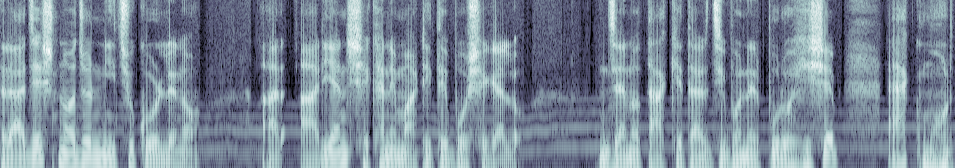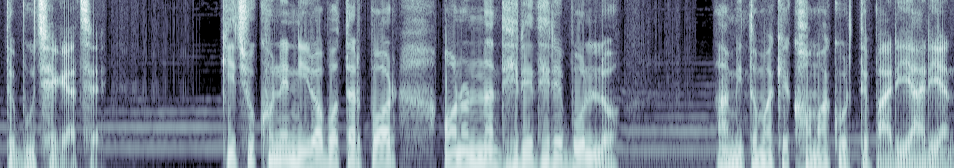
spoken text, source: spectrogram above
রাজেশ নজর নিচু করলেন আর আরিয়ান সেখানে মাটিতে বসে গেল, যেন তাকে তার জীবনের পুরো হিসেব এক মুহূর্তে বুঝে গেছে। কিছুক্ষণের নীরবতার পর অনন্যা ধীরে ধীরে বলল, আমি তোমাকে ক্ষমা করতে পারি, আরিয়ান,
